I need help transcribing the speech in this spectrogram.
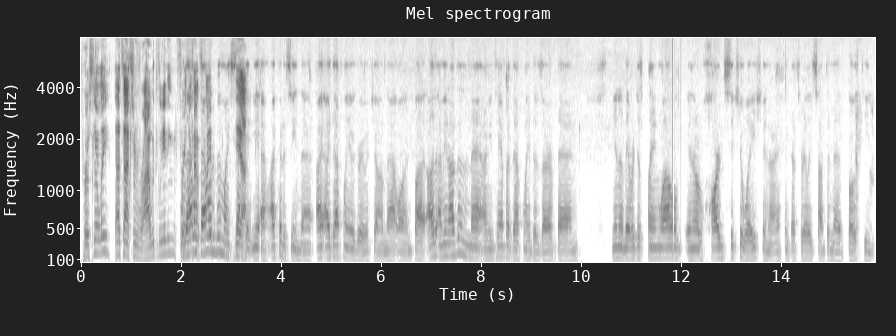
personally. That's actually where I was leaning for Well, that, that would have been my Smythe. Yeah. second. Yeah, I could have seen that. I, I definitely agree with you on that one. But other, I mean, other than that, I mean, Tampa definitely deserved that, and you know they were just playing well in a hard situation. I think that's really something that both teams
